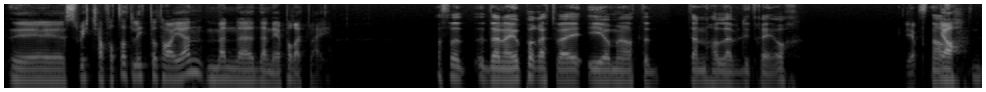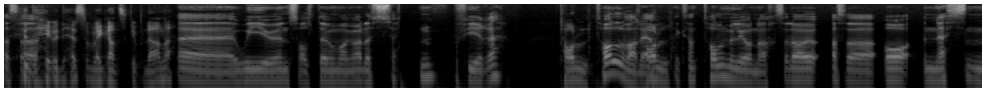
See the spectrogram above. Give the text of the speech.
eh, Switch har fortsatt litt å ta igjen, men eh, den er på rett vei. Altså, den er jo på rett vei i og med at den har levd i tre år. Yep. Snart. Ja, altså- det er jo det som er ganske imponerende. Eh, Wii U-en solgte hvor mange var det? 17 på fire? 12. 12 var det, ja. 12. Ikke sant? 12 millioner. Så det var jo, altså, og nesten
